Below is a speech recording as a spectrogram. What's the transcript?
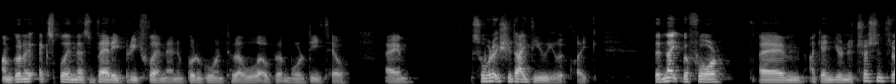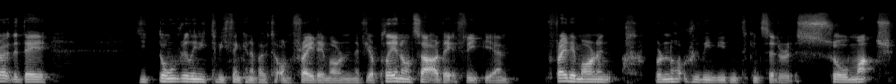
I'm going to explain this very briefly, and then I'm going to go into a little bit more detail. Um, so what it should ideally look like. The night before, um, again, your nutrition throughout the day, you don't really need to be thinking about it on Friday morning. If you're playing on Saturday at 3 p.m., Friday morning, we're not really needing to consider it so much.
